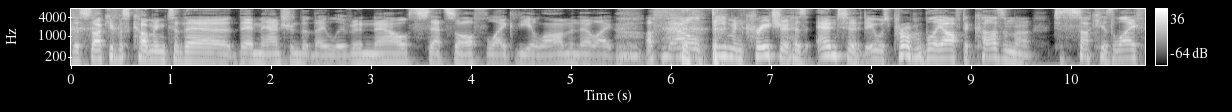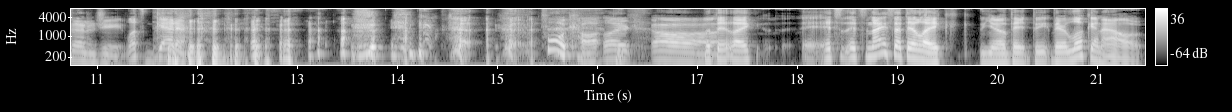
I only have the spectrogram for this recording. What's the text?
the succubus coming to their their mansion that they live in now sets off like the alarm, and they're like, "A foul demon creature has entered. It was probably after Kazuma to suck his life energy. Let's get him." Poor cut. Like, oh. but they're uh. like it's it's nice that they're like you know they, they they're looking out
